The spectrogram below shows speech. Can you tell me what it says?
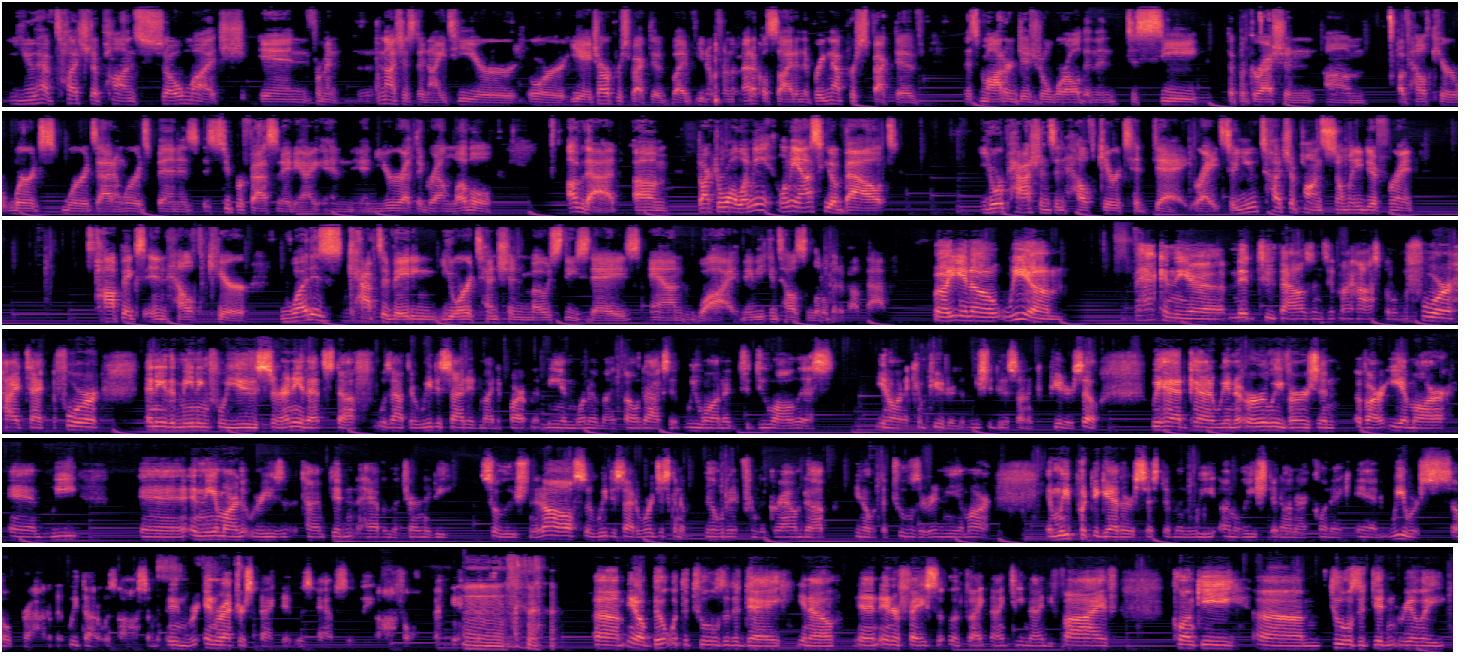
you have touched upon so much in from an not just an IT or or EHR perspective, but you know from the medical side, and to bring that perspective, this modern digital world, and then to see the progression um, of healthcare where it's where it's at and where it's been is, is super fascinating. I, and and you're at the ground level of that, um, Dr. Wall. Let me let me ask you about your passions in healthcare today, right? So you touch upon so many different topics in healthcare, what is captivating your attention most these days and why? Maybe you can tell us a little bit about that. Well, you know, we um back in the uh, mid 2000s at my hospital before HITECH, before any of the meaningful use or any of that stuff was out there we decided my department me and one of my fellow docs that we wanted to do all this you know on a computer that we should do this on a computer so we had kind of we had an early version of our emr and we and, the EMR that we were using at the time didn't have a maternity solution at all. So we decided we're just going to build it from the ground up, you know, with the tools that are in the EMR. And we put together a system and we unleashed it on our clinic. And we were so proud of it. We thought it was awesome. In, in retrospect, it was absolutely awful. mm. um, you know, built with the tools of the day, you know, an interface that looked like 1995, clunky, um, tools that didn't really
